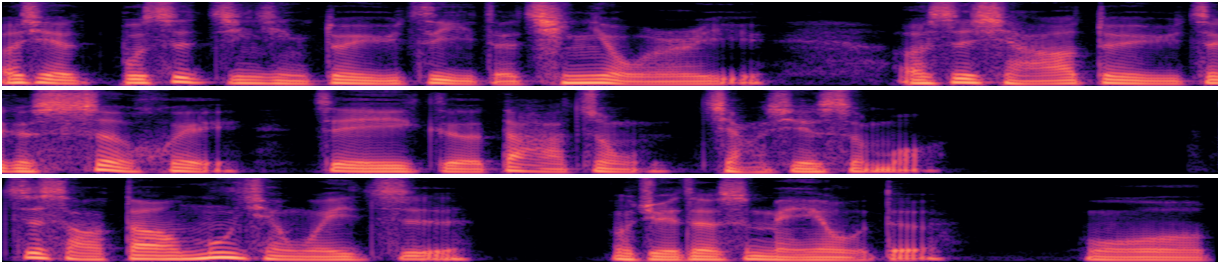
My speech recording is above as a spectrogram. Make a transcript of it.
而且不是仅仅对于自己的亲友而已，而是想要对于这个社会这一个大众讲些什么？至少到目前为止，我觉得是没有的。我。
